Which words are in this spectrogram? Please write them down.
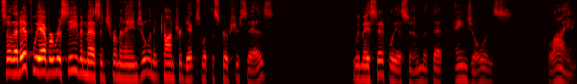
so that if we ever receive a message from an angel and it contradicts what the scripture says, we may safely assume that that angel is lying.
